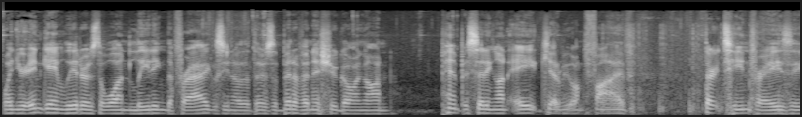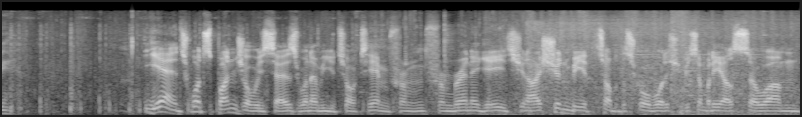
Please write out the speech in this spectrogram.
when your in-game leader is the one leading the frags, you know that there's a bit of an issue going on. Pimp is sitting on 8, Kirby on 5, 13 for AZ. Yeah, it's what SPUNJ always says whenever you talk to him from from Renegades. You know, I shouldn't be at the top of the scoreboard. It should be somebody else. So, um,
